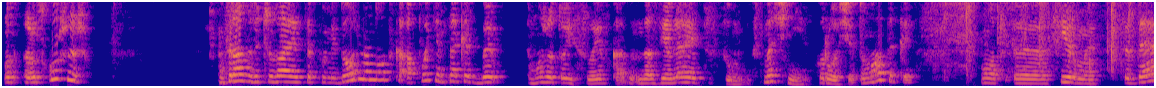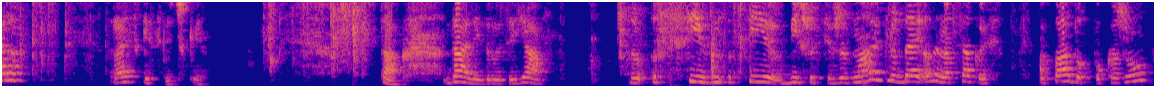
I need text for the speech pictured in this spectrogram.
От розкушуєш, зразу відчувається помідорна нотка, а потім так якби, може, то і сливка, з'являється сумнів. Смачні, хороші томатики. От, е, фірми Цедера, райські свічки. Так, далі, друзі, я всі, всі в більшості вже знають людей, але на всякий випадок покажу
